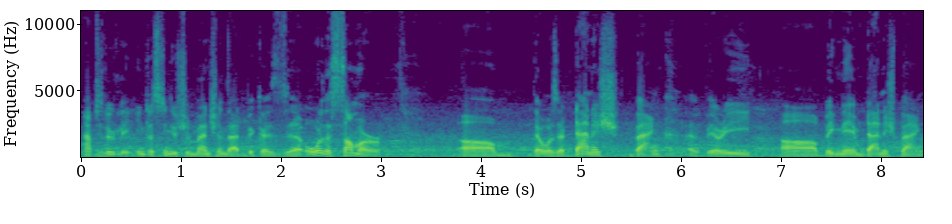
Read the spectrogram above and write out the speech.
Absolutely, interesting you should mention that because uh, over the summer, um, there was a Danish bank, a very uh, big name Danish bank,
